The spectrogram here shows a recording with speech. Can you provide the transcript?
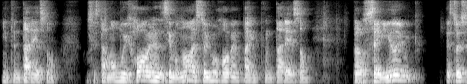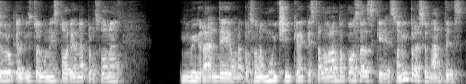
intentar eso. O si estamos muy jóvenes, decimos, no, estoy muy joven para intentar eso. Pero seguido, estoy seguro que has visto alguna historia de una persona muy grande, una persona muy chica que está logrando cosas que son impresionantes.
